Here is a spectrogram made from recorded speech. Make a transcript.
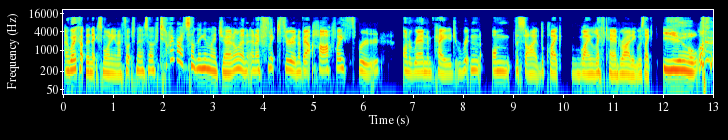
I woke up the next morning and I thought to myself, did I write something in my journal? And, and I flicked through and about halfway through on a random page written on the side looked like my left hand writing was like eel.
